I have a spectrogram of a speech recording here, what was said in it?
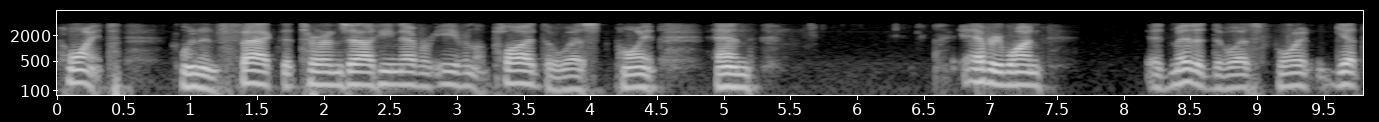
Point, when in fact it turns out he never even applied to West. Point, and everyone admitted to West Point gets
